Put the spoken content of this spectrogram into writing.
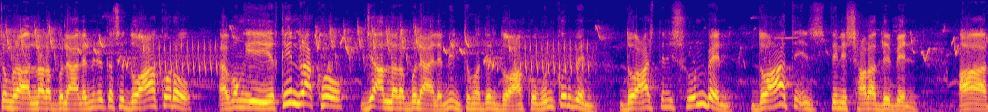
তোমরা আল্লাহ রাবুল্লাহ আলমিনের কাছে দোয়া করো এবং এই রাখো যে আল্লাহ রাবুল্লাহ আলমিন তোমাদের দোয়া কবুল করবেন। দোয়া তিনি শুনবেন, দোয়া তিনি সাড়া দেবেন। আর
